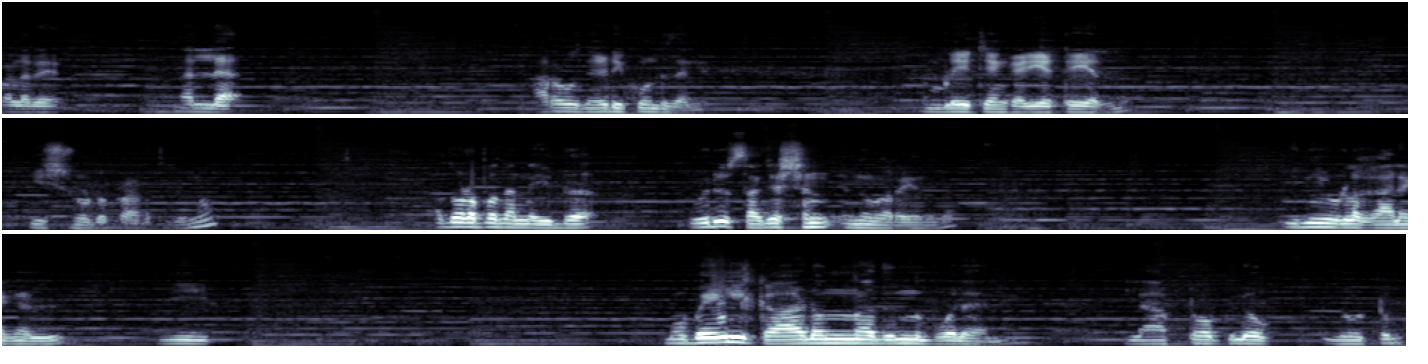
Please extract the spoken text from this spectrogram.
വളരെ നല്ല അറിവ് നേടിക്കൊണ്ട് തന്നെ കംപ്ലീറ്റ് ചെയ്യാൻ കഴിയട്ടെ എന്ന് ഈശ്വരനോട് പ്രാർത്ഥിക്കുന്നു. അതോടൊപ്പം തന്നെ ഇത് ഒരു സജഷൻ എന്ന് പറയുന്നത് ഇനിയുള്ള കാലങ്ങളിൽ ഈ മൊബൈൽ കാണുന്നതെന്ന് പോലെ തന്നെ ലാപ്ടോപ്പിലോട്ടും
